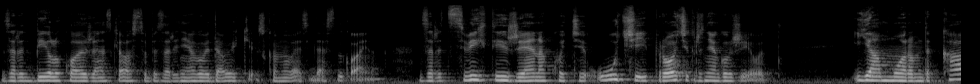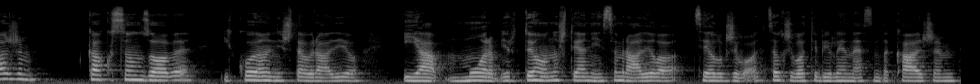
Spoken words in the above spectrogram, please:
zarad bilo koje ženske osobe, zarad njegove devojke s kojima vezi 10 godina, zarad svih tih žena koje će ući i proći kroz njegov život. I ja moram da kažem kako se on zove i ko je on i šta je uradio i ja moram, jer to je ono što ja nisam radila celog života. Celog života je bilo ja ne sam da kažem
